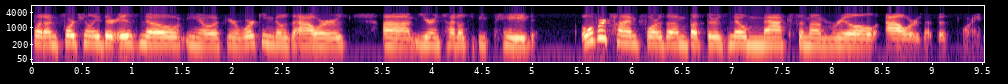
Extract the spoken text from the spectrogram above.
but unfortunately, there is no. You know, if you're working those hours, um, you're entitled to be paid overtime for them, but there's no maximum real hours at this point.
